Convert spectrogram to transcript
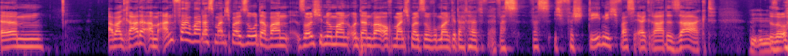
Ähm, aber gerade am Anfang war das manchmal so, da waren solche Nummern und dann war auch manchmal so, wo man gedacht hat, was, was, ich verstehe nicht, was er gerade sagt. Mhm. So.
